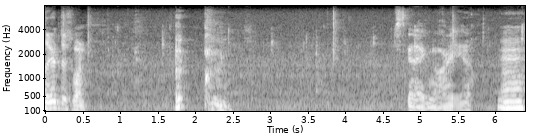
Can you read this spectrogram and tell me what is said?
Cleared this one. Just gonna ignore you. Mm.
